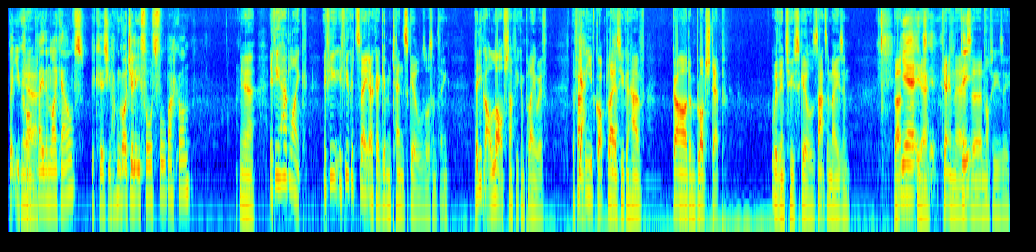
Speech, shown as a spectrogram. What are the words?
but you can't Yeah. play them like elves because you haven't got agility 4 to fall back on. Yeah. If you had, like. If you, if you could say, okay, give them 10 skills or something, then you've got a lot of stuff you can play with. The fact Yeah. that you've got players who can have guard and blodge step within two skills, that's amazing. But Yeah, yeah, it- getting there the- is uh, not easy.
